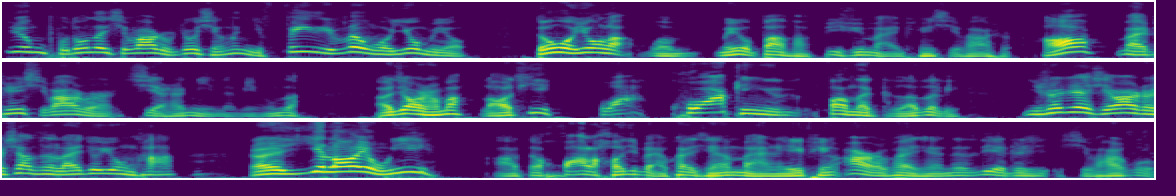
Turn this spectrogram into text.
用普通的洗发水就行了。你非得问我用没有？等我用了，我没有办法，必须买一瓶洗发水。好，买瓶洗发水，写上你的名字啊，叫什么老 T，哗，咵，给你放在格子里。你说这洗发水下次来就用它，呃，一劳永逸啊！都花了好几百块钱买了一瓶二十块钱的劣质洗发露，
